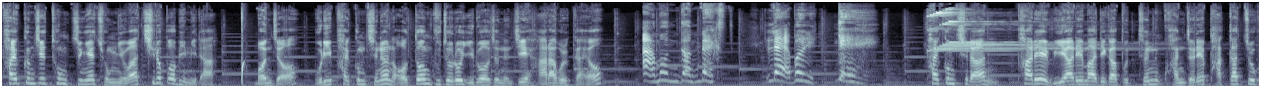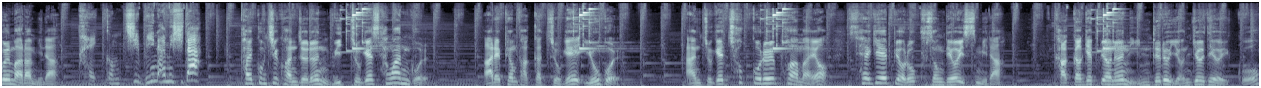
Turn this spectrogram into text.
팔꿈치 통증의 종류와 치료법입니다. 먼저 우리 팔꿈치는 어떤 구조로 이루어졌는지 알아볼까요? 아몬드 넥스트 레벨 예 팔꿈치란 팔의 위아래 마디가 붙은 관절의 바깥쪽을 말합니다. 팔꿈치 미남이시다 팔꿈치 관절은 위쪽의 상완골, 아래편 바깥쪽의 요골, 안쪽의 척골을 포함하여 세 개의 뼈로 구성되어 있습니다. 각각의 뼈는 인대로 연결되어 있고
